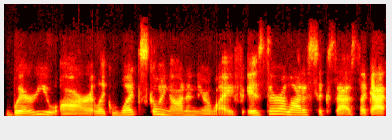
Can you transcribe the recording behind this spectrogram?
where you are, like what's going on in your life. Is there a lot of success? Like I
